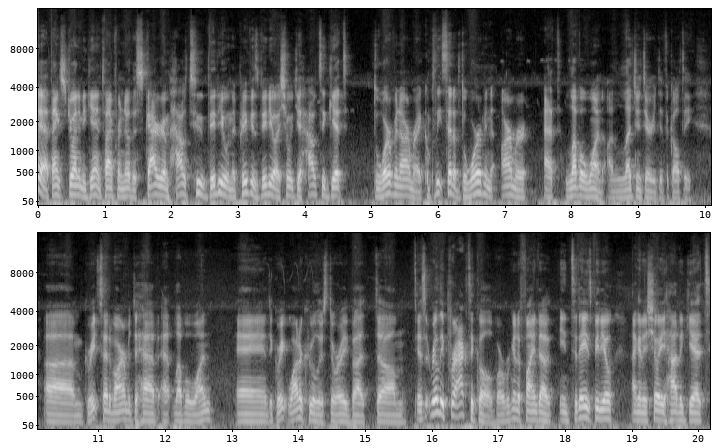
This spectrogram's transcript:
yeah, thanks for joining me again. Time for another Skyrim how-to video. In the previous video, I showed you how to get Dwarven Armor, a complete set of Dwarven Armor at level 1 on Legendary difficulty. Um, great set of armor to have at level 1, and a great water cooler story, but um, is it really practical? Well, we're going to find out. In today's video, I'm going to show you how to get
